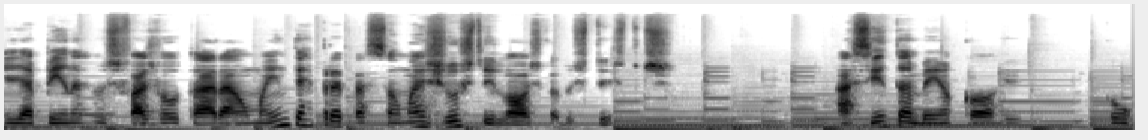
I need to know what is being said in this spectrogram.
ele apenas nos faz voltar a uma interpretação mais justa e lógica dos textos. Assim também ocorre com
